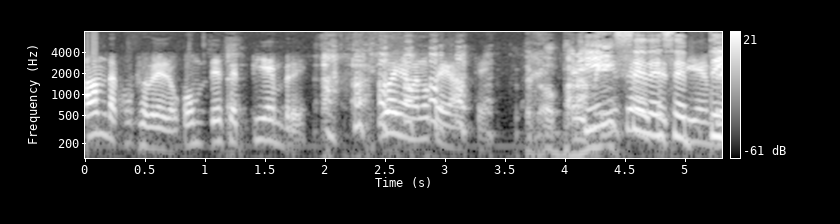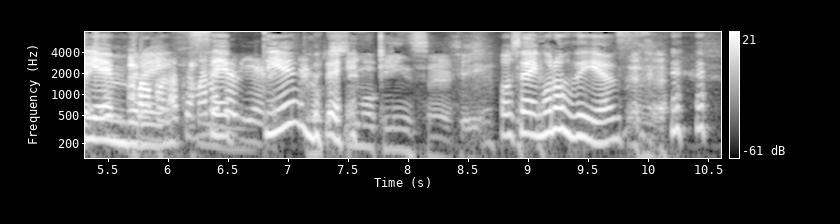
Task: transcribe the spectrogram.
Anda con febrero, con de septiembre. Tú ya me lo pegaste. Pero para El mí, 15 de septiembre. septiembre. Vamos, la semana que viene. Septiembre. Próximo 15. sí, O sea, en unos días.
